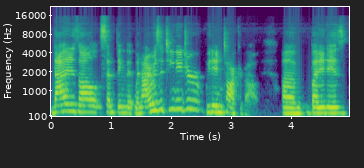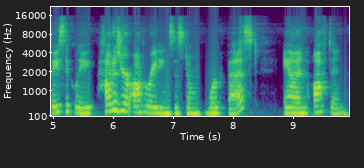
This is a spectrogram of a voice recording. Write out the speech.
That is all something that when I was a teenager, we didn't talk about. Um, but it is basically how does your operating system work best? And often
